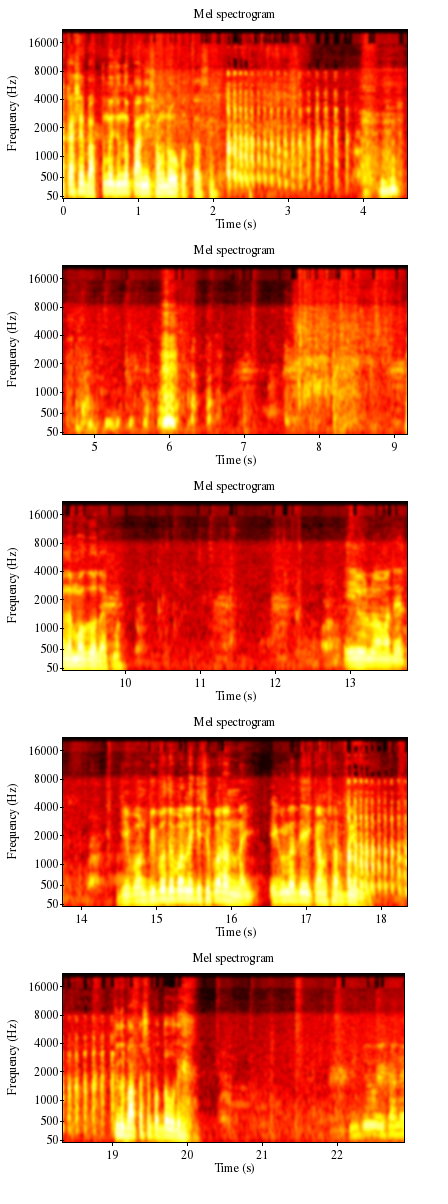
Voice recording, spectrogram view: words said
আকাশে বাথরুমের জন্য পানি সংগ্রহ করতে আছে দেখ এই হলো আমাদের জীবন বিপদে পড়লে কিছু করার নাই। এগুলা দিয়ে কাম সারতে হইব কিন্তু বাতাসে পদ্মা উদে কিন্তু এখানে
